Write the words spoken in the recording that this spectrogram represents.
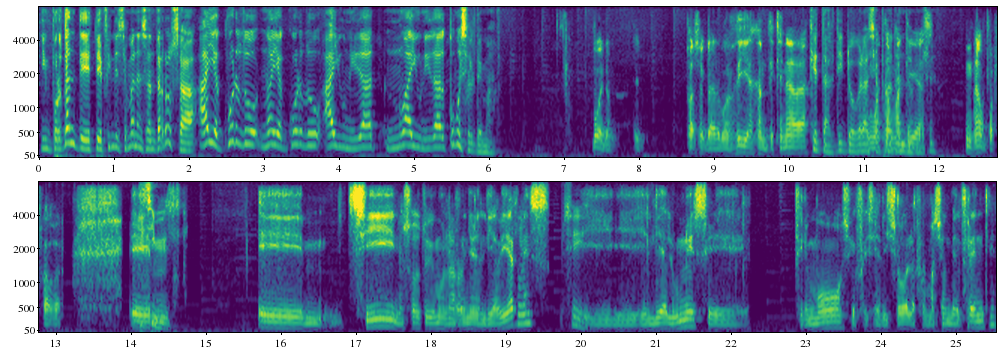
importante este fin de semana en Santa Rosa. ¿Hay acuerdo, no hay acuerdo, hay unidad, no hay unidad? ¿Cómo es el tema? Bueno, paso claro, buenos días, antes que nada. ¿Qué tal, Tito? Gracias por atendernos. Eh. No, por favor. Eh, eh, sí, nosotros tuvimos una reunión el día viernes sí. y el día lunes se firmó, se oficializó la formación del frente,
